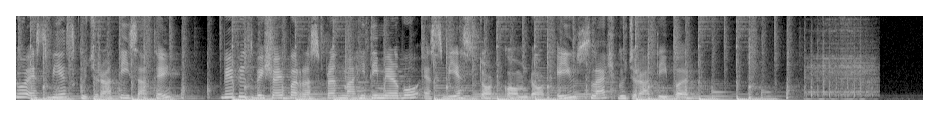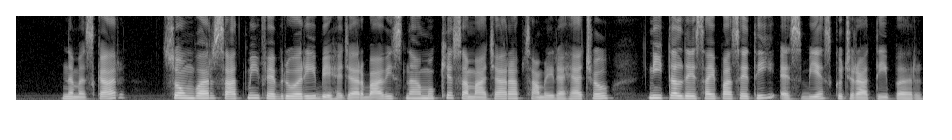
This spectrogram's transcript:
છો SBS ગુજરાતી સાથે. વિવિધ વિષય પર રસપ્રદ માહિતી મેળવો sbs.com.au/gujarati પર. નમસ્કાર. સોમવાર સાતમી ફેબ્રુઆરી બે હજાર બાવીસના મુખ્ય સમાચાર આપ સાંભળી રહ્યા છો નીતલ દેસાઈ પાસેથી SBS ગુજરાતી પર.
